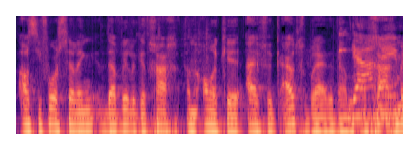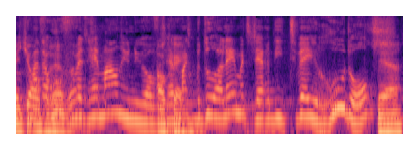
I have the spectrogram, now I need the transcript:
Als die voorstelling, daar wil ik het graag een andere keer eigenlijk uitgebreider dan graag nee, met je maar daar hoeven we het helemaal nu, nu over te hebben. Maar ik bedoel alleen maar te zeggen, die twee roedels... Ja,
